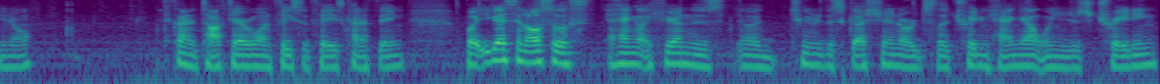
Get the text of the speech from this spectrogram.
you know, to kind of talk to everyone face to face kind of thing. But you guys can also hang out here in this uh, tuner discussion or just a trading hangout when you're just trading.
